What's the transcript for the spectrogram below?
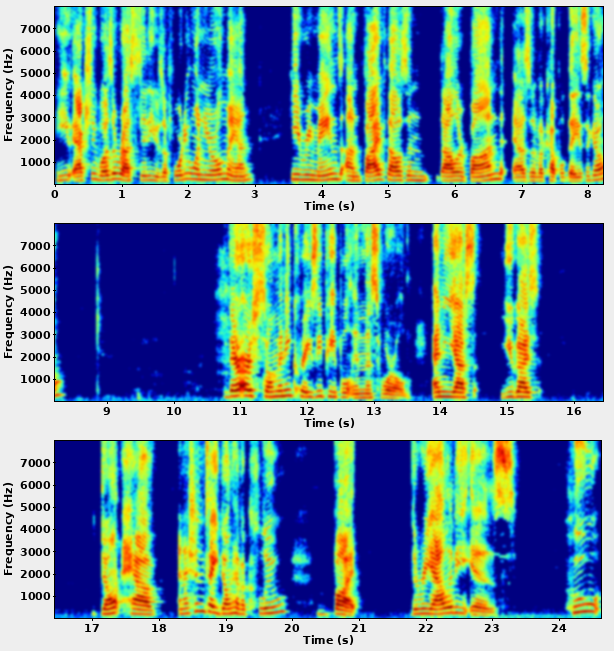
he actually was arrested. He was a 41 year old man. He remains on $5,000 bond as of a couple days ago. There are so many crazy people in this world. And yes, you guys don't have, and I shouldn't say don't have a clue, but the reality is who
